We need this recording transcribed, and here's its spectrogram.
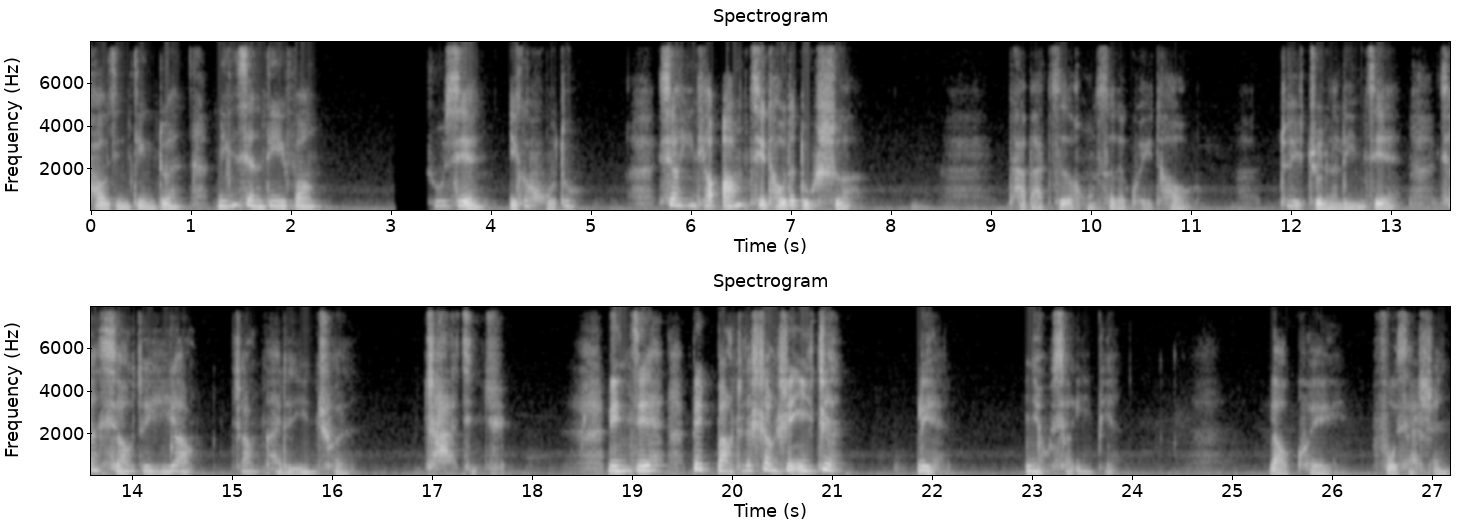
靠近顶端明显的地方出现一个弧度，像一条昂起头的毒蛇。他把紫红色的龟头对准了林杰像小嘴一样张开的阴唇，插了进去。林杰被绑着的上身一震，脸扭向一边。老奎俯下身，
